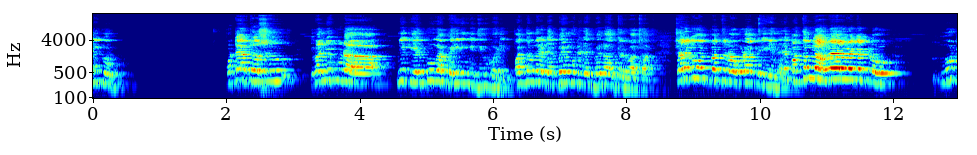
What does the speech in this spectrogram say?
నీకు పొటాటోస్ ఇవన్నీ కూడా నీకు ఎక్కువగా పెరిగింది దిగుబడి. పంతొమ్మిది వందల డెబ్బై మూడు డెబ్బై నాలుగు తర్వాత. చెరకు ఉత్పత్తిలో కూడా పెరిగింది. అంటే పంతొమ్మిది అరవై అరవై గంటలు నూట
